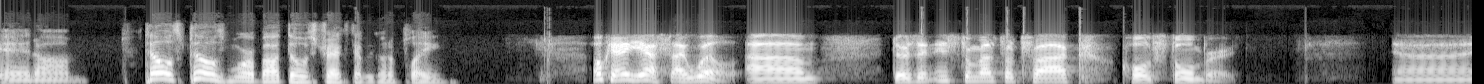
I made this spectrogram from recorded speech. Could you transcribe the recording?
and um, tell us tell us more about those tracks that we're gonna play. Okay, yes, I will. Um, there's an instrumental track called Stormbird. Uh,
